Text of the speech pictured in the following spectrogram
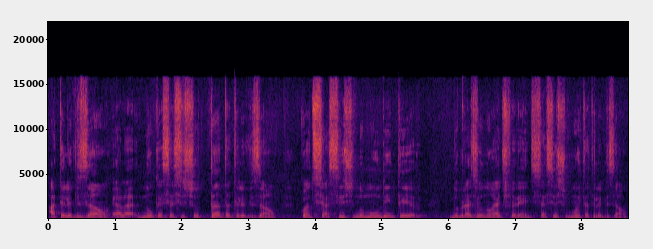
A televisão, ela nunca se assistiu tanta televisão quanto se assiste no mundo inteiro. No Brasil não é diferente, se assiste muita televisão.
